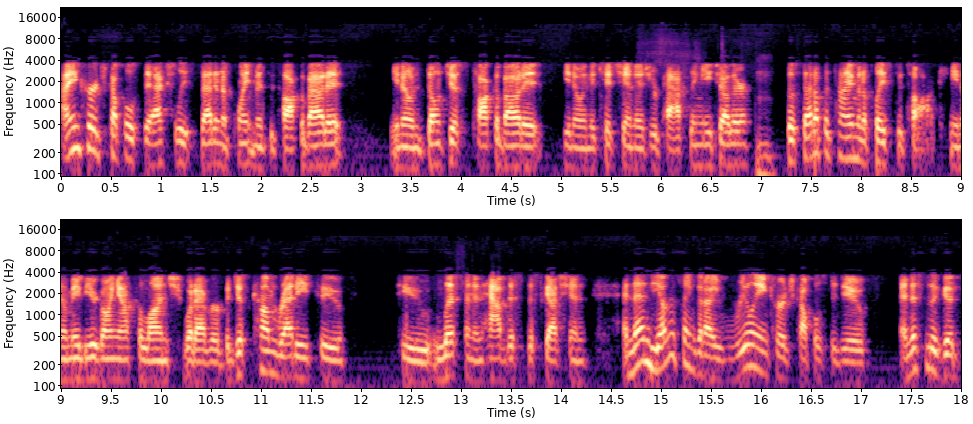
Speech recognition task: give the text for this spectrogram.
I encourage couples to actually set an appointment to talk about it. You know, don't just talk about it you know, in the kitchen as you're passing each other. Mm-hmm. So set up a time and a place to talk. You know, maybe you're going out to lunch, whatever, but just come ready to to listen and have this discussion. And then the other thing that I really encourage couples to do, and this is a good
